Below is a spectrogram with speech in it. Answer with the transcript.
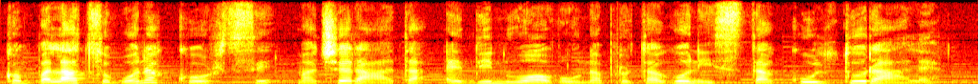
Con Palazzo Buonaccorsi, Macerata è di nuovo una protagonista culturale.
